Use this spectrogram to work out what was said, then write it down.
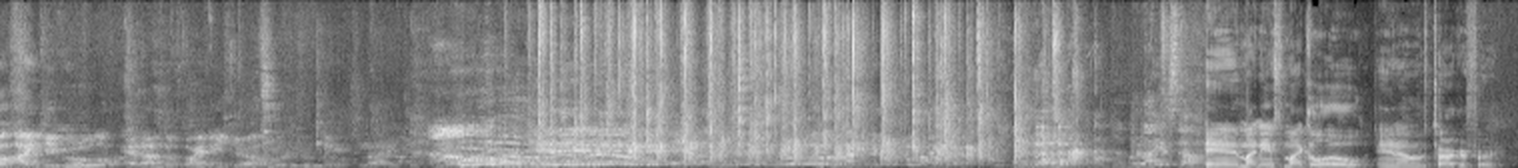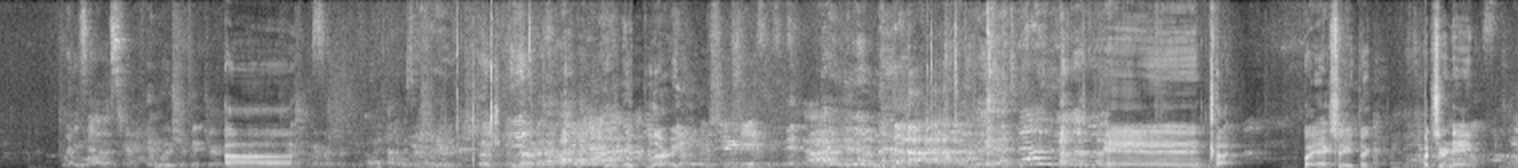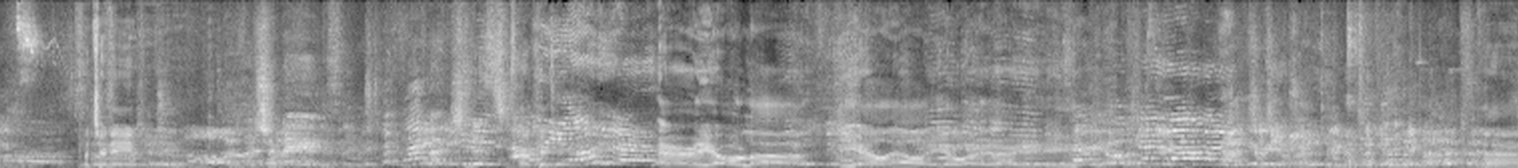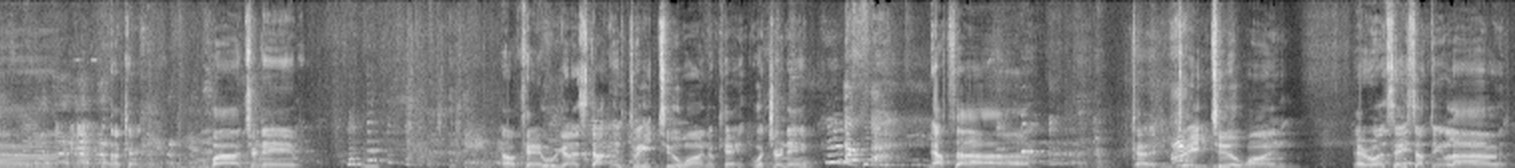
an IT guru and I'm the financier of the cooking tonight. Who about? And my name is Michael O, and I'm a photographer. What is that? Let's. And where's your picture? Uh, Oh, I thought it was it'll be blurry. And I And cut. Wait, actually, the, what's your name? What's your name? What's your name? Okay. Areola. E L L A O L A. Uh, okay. What's your name? Okay, we're gonna stop in three, two, one. Okay. What's your name? Elsa. Got it. Three, two, one. Everyone say something loud.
